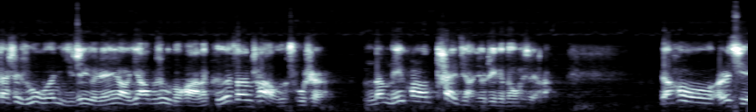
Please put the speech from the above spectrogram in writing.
但是如果你这个人要压不住的话，那隔三差五的出事儿。那煤矿太讲究这个东西了。然后，而且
